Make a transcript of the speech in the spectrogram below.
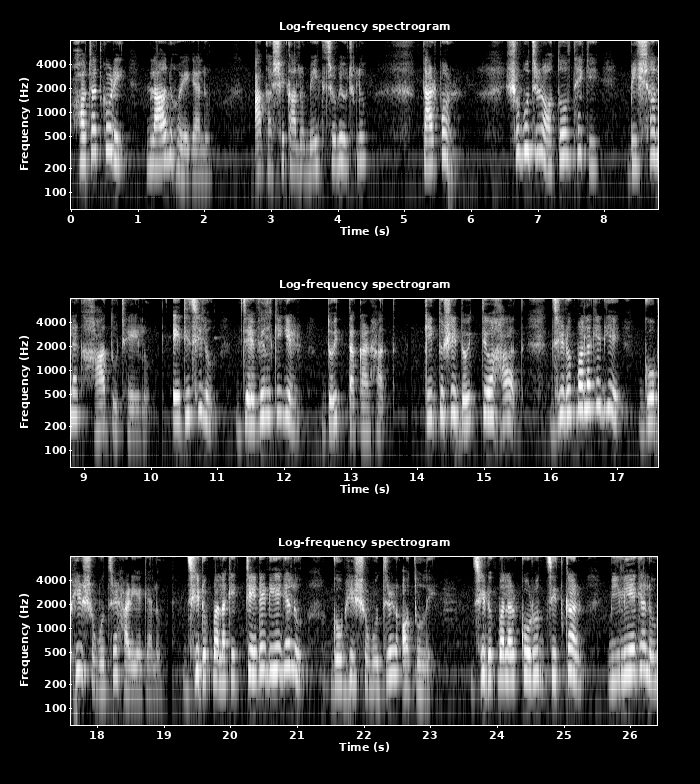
হঠাৎ করেই ম্লান হয়ে গেল। আকাশে কালো মেঘ জমে উঠল। তারপর সমুদ্রের অতল থেকে বিশাল এক হাত উঠে এলো। এটি ছিল ডেভিল কিংয়ের দৈত্যাকার হাত। কিন্তু সেই দৈত্য হাত ঝিনুকমালাকে নিয়ে গভীর সমুদ্রে হারিয়ে গেল। ঝিনুকমালাকে টেনে নিয়ে গেল গভীর সমুদ্রের অতলে। ঝিনুকমালার করুণ চিৎকার মিলিয়ে গেল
